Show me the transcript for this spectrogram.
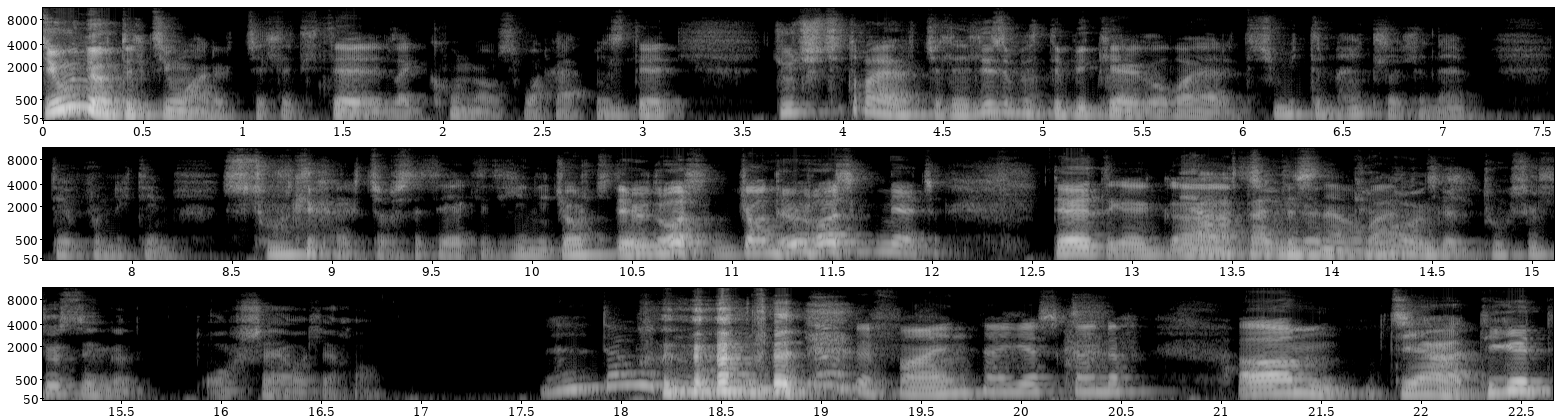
Зүүнний хөдөл зөв харагдчихлээ. Гэтэ like who knows what happens. Тэгээд жүжигчд гоё харагдчихлээ. Elizabeth Debicki айгуу гоё харагдчих. Метр 87 8. Тэгээд бүр нэг тийм сүрлэг харагдаж байгаа шүү дээ. Яг хийний Жорж Дэвид Вашингтон, Джон Дэвид Вашингтон яаж. Тэгээд Паттисон аа гоё. Ингээд төгсгөлөөс ингээд уушаа явуул яах вэ? That would be fine. I guess kind of. Um за тэгээд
